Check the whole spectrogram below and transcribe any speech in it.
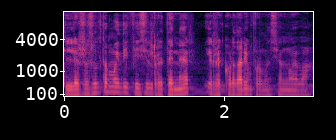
Les resulta muy difícil retener y recordar información nueva,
